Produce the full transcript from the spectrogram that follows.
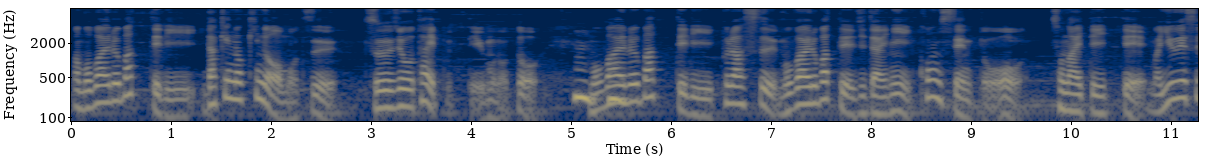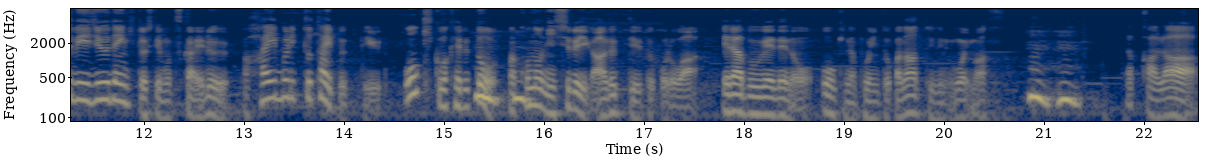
まあ、モバイルバッテリーだけの機能を持つ通常タイプっていうものと、うんモバイルバッテリープラス、モバイルバッテリー自体にコンセントを備えていって、まあ、USB 充電器としても使えるまあハイブリッドタイプっていう、大きく分けると、うんうんまあ、この2種類があるっていうところは、選ぶ上での大きなポイントかなというふうに思います。うんうん。だから、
